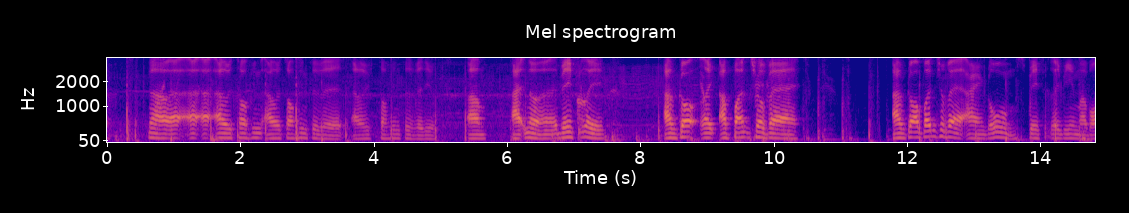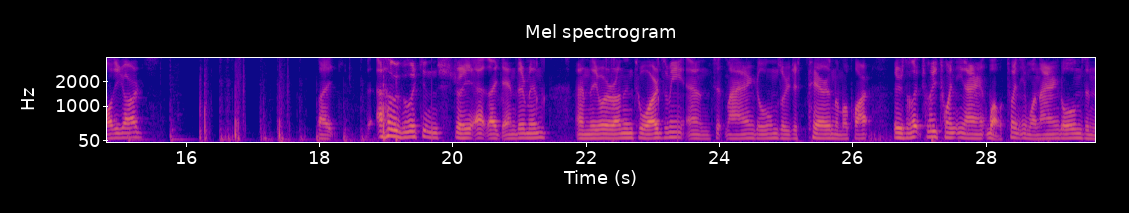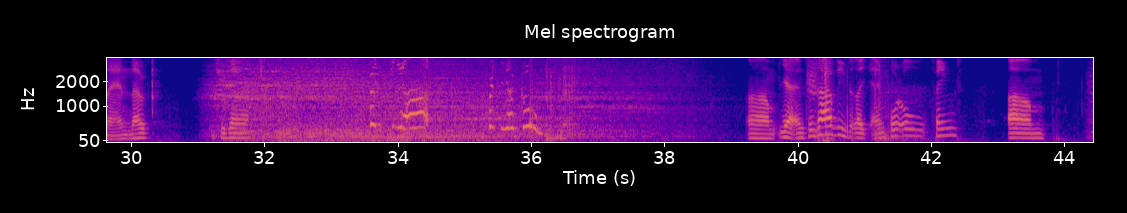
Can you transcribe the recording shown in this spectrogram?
No, I, I, I, I was talking, I was talking to the, I was talking to the video. Um, I no, uh, basically, I've got like a bunch of, uh, I've got a bunch of uh, iron golems basically being my bodyguards. Like, I was looking straight at like Enderman, and they were running towards me, and my iron golems were just tearing them apart. There's literally 20 iron, well, 21 iron golems in the end now. Which is, uh, pretty, uh, pretty cool. Um, yeah, and since I have these, like, end portal things, um,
